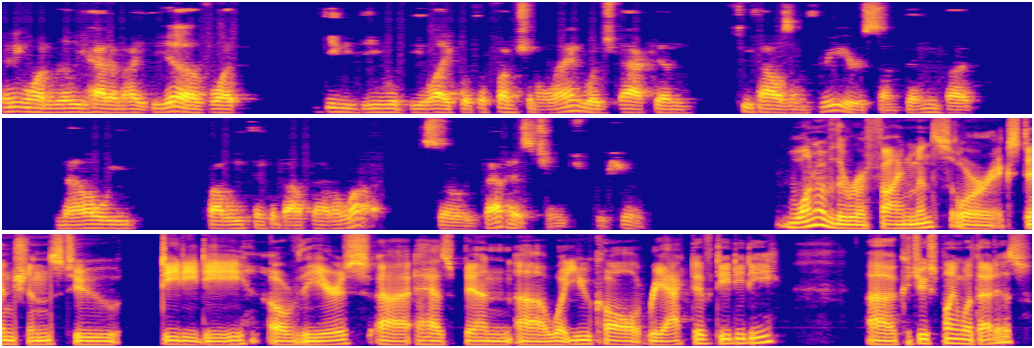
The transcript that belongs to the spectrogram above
anyone really had an idea of what DDD would be like with a functional language back in 2003 or something, but now we probably think about that a lot. So that has changed for sure. One of the refinements or extensions to DDD over the years uh, has been uh, what you call reactive DDD. Uh, could you explain what that is?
